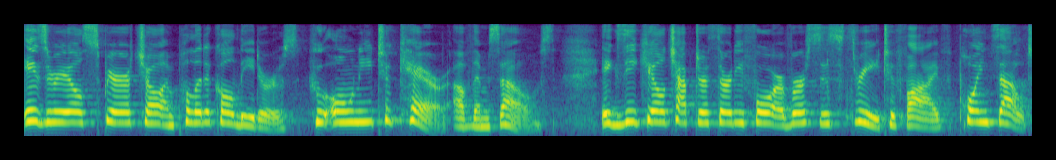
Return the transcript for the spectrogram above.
Israel's spiritual and political leaders who only took care of themselves. Ezekiel chapter 34, verses 3 to 5, points out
